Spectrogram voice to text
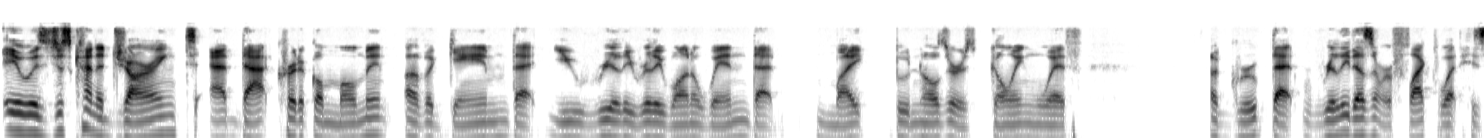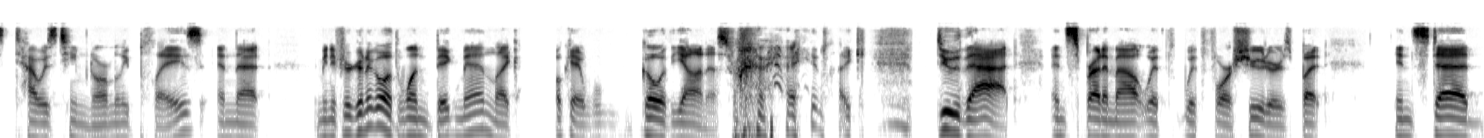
it was just kind of jarring to, at that critical moment of a game that you really, really want to win. That Mike Budenholzer is going with a group that really doesn't reflect what his how his team normally plays, and that I mean, if you're gonna go with one big man, like okay, we'll go with Giannis, right? like do that and spread him out with with four shooters, but Instead,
